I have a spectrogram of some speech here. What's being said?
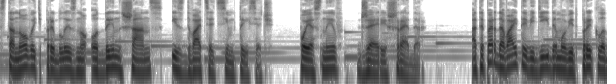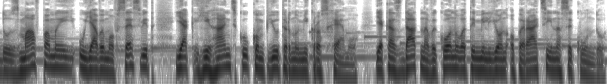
становить приблизно один шанс із 27 тисяч, пояснив Джері Шредер. А тепер давайте відійдемо від прикладу з мавпами й уявимо Всесвіт як гігантську комп'ютерну мікросхему, яка здатна виконувати мільйон операцій на секунду,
